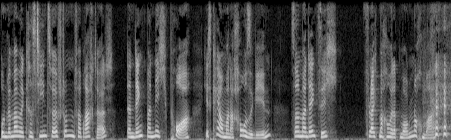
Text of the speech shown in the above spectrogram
und wenn man mit Christine zwölf Stunden verbracht hat, dann denkt man nicht, boah, jetzt kann ich auch mal nach Hause gehen, sondern man denkt sich, vielleicht machen wir das morgen nochmal.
